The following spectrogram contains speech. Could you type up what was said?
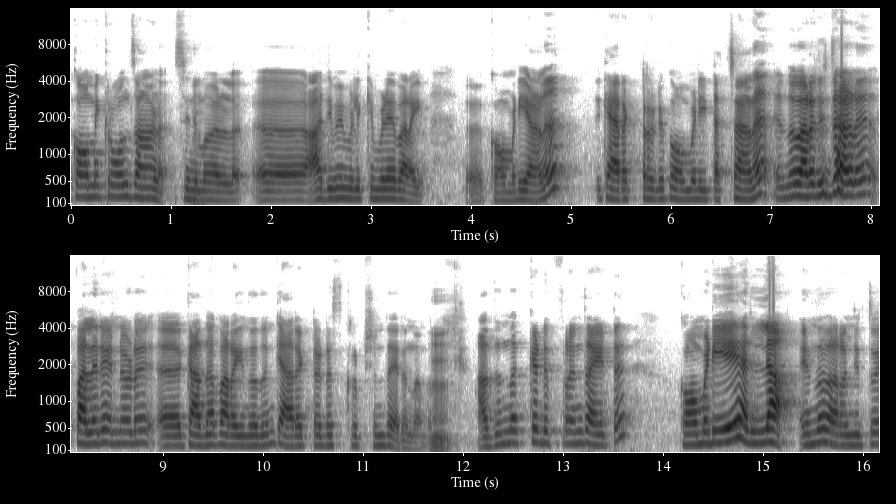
കോമിക് റോൾസ് ആണ് സിനിമകളിൽ ആദ്യമേ വിളിക്കുമ്പോഴേ പറയും. കോമഡിയാണ്. ക്യാരക്ടർ ഒരു കോമഡി ടച്ചാണ് എന്ന് പറഞ്ഞിട്ടാണ് പലരും എന്നോട് കഥ പറയുന്നതും ക്യാരക്ടർ ഡിസ്ക്രിപ്ഷൻ തരുന്നതും. അതിന്നൊക്കെ ഡിഫറൻസ് ആയിട്ട് കോമഡിയേ അല്ല എന്ന് പറഞ്ഞിട്ട്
